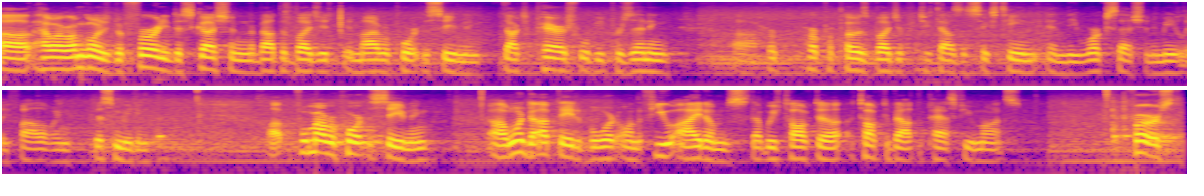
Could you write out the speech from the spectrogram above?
Uh, However, I'm going to defer any discussion about the budget in my report this evening. Dr. Parrish will be presenting uh, her her proposed budget for 2016 in the work session immediately following this meeting. Uh, For my report this evening, I wanted to update the board on a few items that we've talked uh, talked about the past few months. First,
